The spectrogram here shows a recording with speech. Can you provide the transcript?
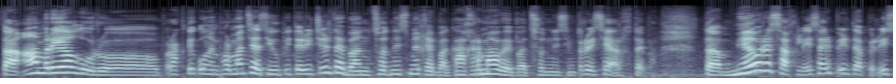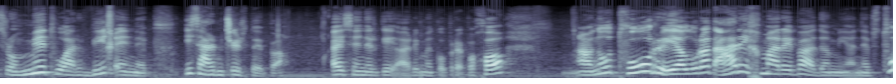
და ამ რეალურ პრაქტიკულ ინფორმაციას იუპიტერი ჭირდება, ანუ ცოდნის მიღება, გაღრმავება ცოდნის, იმიტომ რომ ისე არ ხდება. და მეორე სახლი ეს არის პირდაპირ ის, რომ მე თუ არ ვიყენებ, ის არ მჭირდება. აი ეს ენერგია არის მეკობრებო, ხო? ანუ თუ რეალურად არ ეხმარება ადამიანებს, თუ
